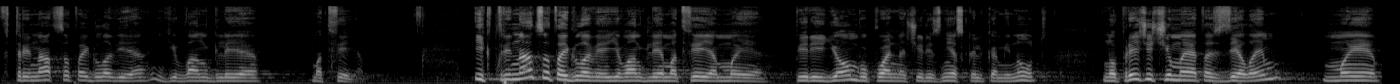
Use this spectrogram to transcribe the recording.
в 13 главе Евангелия Матфея. И к 13 главе Евангелия Матфея мы перейдем буквально через несколько минут. Но прежде чем мы это сделаем, мы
